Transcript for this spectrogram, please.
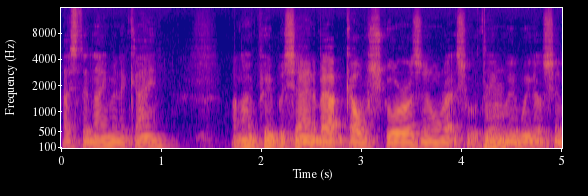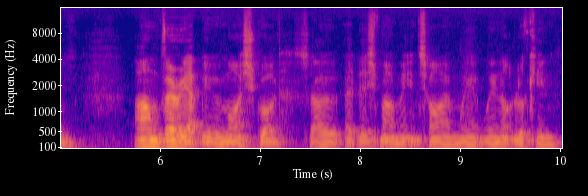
that's the name of the game. I know people are saying about goal scorers and all that sort of thing. Mm. We we got some I'm very happy with my squad. So at this moment in time, we're, we're not looking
